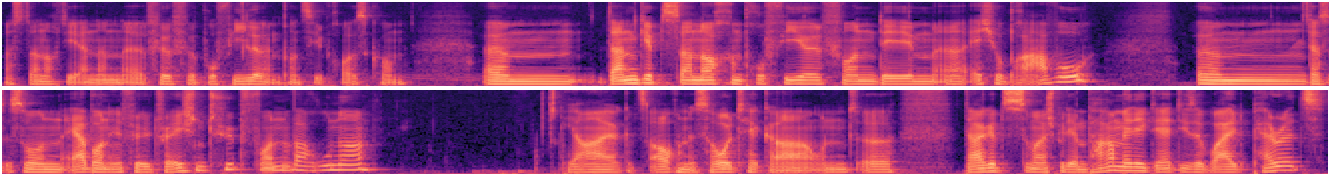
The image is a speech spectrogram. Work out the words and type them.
was da noch die anderen äh, für, für Profile im Prinzip rauskommen. Ähm, dann gibt es da noch ein Profil von dem äh, Echo Bravo. Ähm, das ist so ein Airborne Infiltration Typ von Varuna. Ja, da gibt es auch einen Assault Hacker und äh, da gibt es zum Beispiel den Paramedic, der hat diese Wild Parrots.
